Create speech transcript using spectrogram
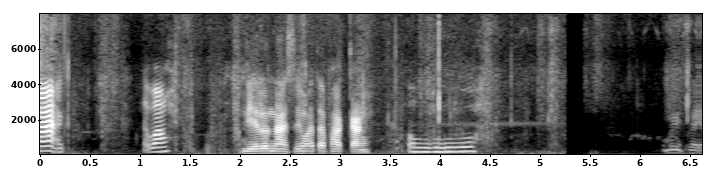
มากระวังเดี๋ยวเรานาซื้อมาแตะภาคกลางโอ้ไม่ใช่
